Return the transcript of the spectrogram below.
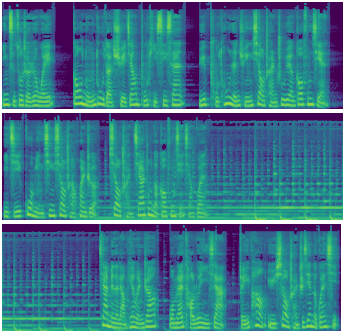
因此，作者认为高浓度的血浆补体 C 三与普通人群哮喘住院高风险以及过敏性哮喘患者哮喘加重的高风险相关。下面的两篇文章，我们来讨论一下肥胖与哮喘之间的关系。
